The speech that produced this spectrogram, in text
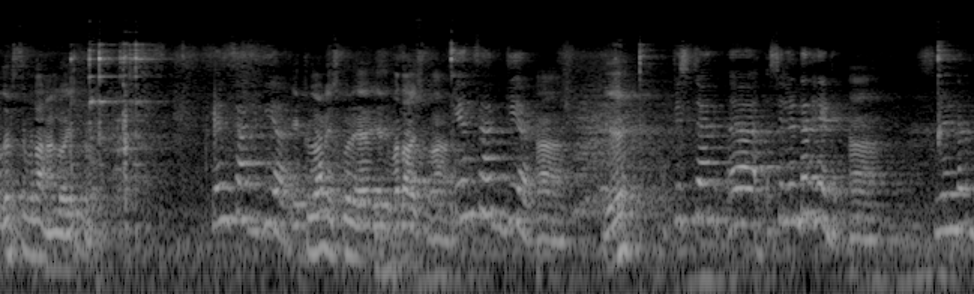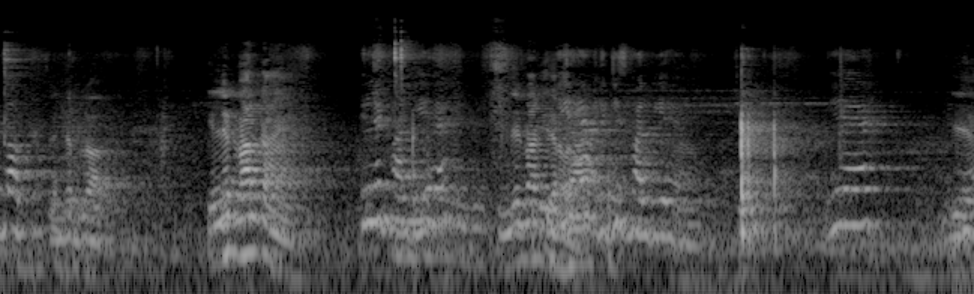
उधर से बताना लो इसको कैम साथ गियर एक तो इसको ये बताओ इसको हाँ। कैम साथ गियर हाँ ये? पिस्टन सिलेंडर हेड हाँ। Cylinder block cylinder block inlet valve कहाँ है? इनलेट वाल्व ये है। इनलेट वाल्व इधर ये है एग्जिस्ट वाल्व ये है। ये ये है।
